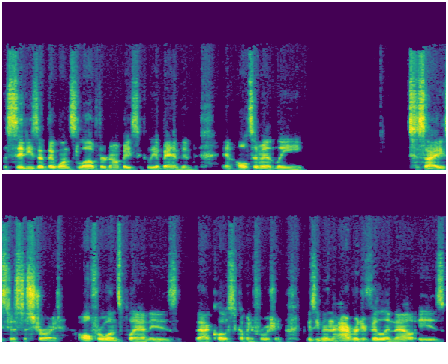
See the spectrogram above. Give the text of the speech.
The cities that they once loved are now basically abandoned. And ultimately, society is just destroyed. All for One's plan is that close to coming to fruition because even an average villain now is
